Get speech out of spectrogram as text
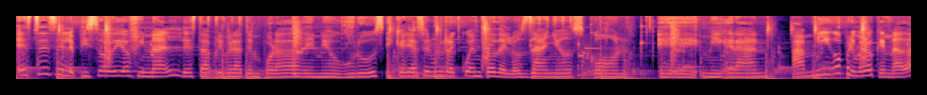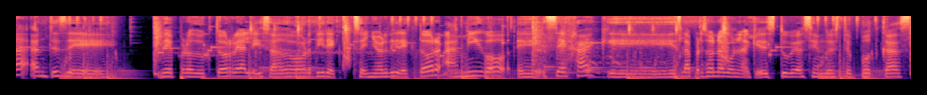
Este es el episodio final de esta primera temporada de Neogurús y quería hacer un recuento de los daños con eh, mi gran amigo, primero que nada, antes de, de productor, realizador, direct- señor director, amigo eh, Ceja, que es la persona con la que estuve haciendo este podcast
